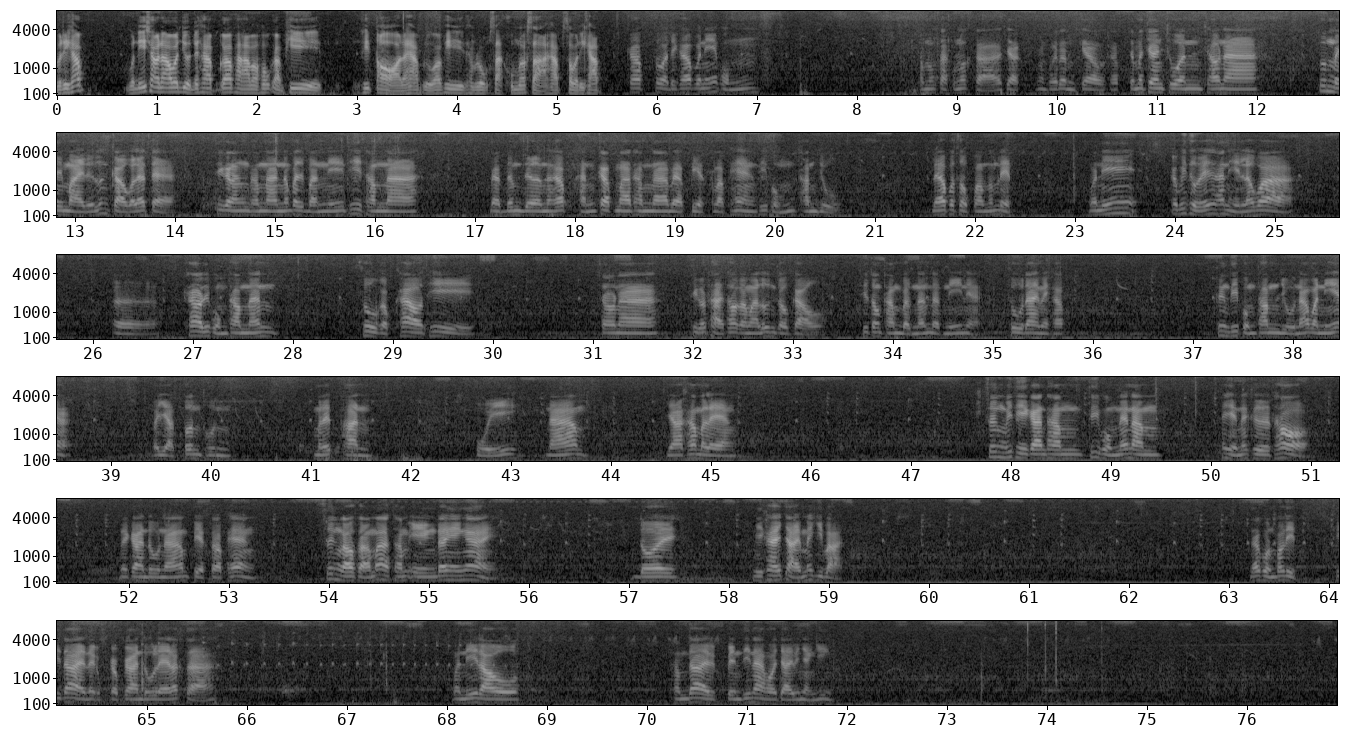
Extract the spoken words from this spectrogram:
สวัสดีครับ วันนี้ชาวนาวันหยุดนะครับ ก็พามาพบกับพี่พี่ต่อนะครับ หรือว่าพี่ธำรงศักดิ์คุ้มรักษาครับ สวัสดีครับ ครับ สวัสดีครับ วันนี้ผมทำรงศักดิ์คุณรักษาจากอำเภอดำแก้วครับ จะมาเชิญชวนชาวนารุ่นใหม่ ๆ หรือรุ่นเก่าก็แล้วแต่ที่กำลังทำนาณปัจจุบันนี้ที่ทำนาแบบเดิมๆนะครับ หันกลับมาทำนาแบบเปียกสลับแห้งที่ผมทำอยู่ แล้วประสบความสำเร็จ วันนี้ก็พิสูจน์ให้ท่านเห็นแล้วว่าข้าวที่ผมทำนั้น สู้กับข้าวที่ชาวนาที่เขาถ่ายทอดกันมารุ่นเก่าๆที่ต้องทำแบบนั้นแบบนี้เนี่ยสู้ได้ไหมครับ ซึ่งที่ผมทำอยู่นะวันนี้ประหยัดต้นทุนเมล็ดพันธุ์ ปุ๋ย น้ำยาฆ่าแมลง ซึ่งวิธีการทำที่ผมแนะนำให้เห็นก็คือท่อในการดูน้ำเปียกสลับแห้ง ซึ่งเราสามารถทำเองได้ง่าย ๆ โดย มีค่าใช้จ่ายไม่กี่บาท และผลผลิตที่ได้กับการดูแลรักษา วันนี้เราทำได้เป็นที่น่าพอใจเป็นอย่างยิ่ง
